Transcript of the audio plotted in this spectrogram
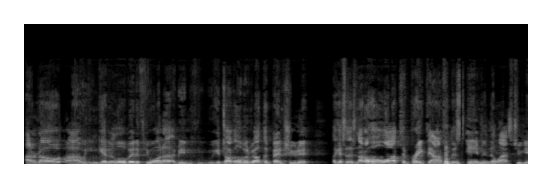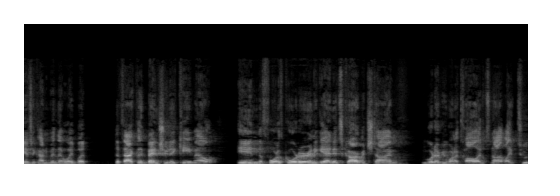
I don't know. Uh, we can get a little bit if you want to. I mean, we can talk a little bit about the bench unit like I said, there's not a whole lot to break down from this game. the last two games have kind of been that way. But the fact that Ben Schutt came out in the fourth quarter, and again, it's garbage time, whatever you want to call it. It's not like too,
